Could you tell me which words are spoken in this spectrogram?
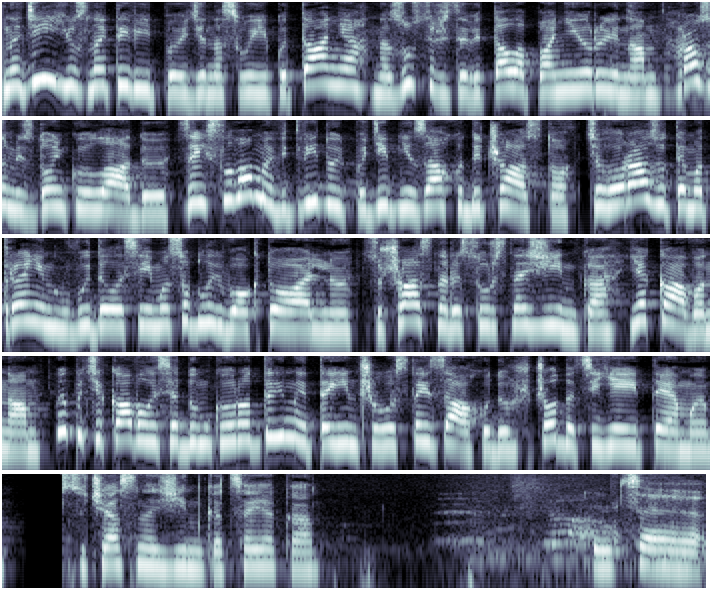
надією знайти відповіді на свої питання на зустріч завітала пані Ірина разом із донькою Ладою. За їх словами, відвідують подібні заходи часто. Цього разу тема тренінгу видалася їм особливо актуальною. Сучасна ресурсна жінка. Яка вона? Ми поцікавилися думкою родини та інших гостей заходу щодо цієї теми. Сучасна жінка це яка? Це е,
